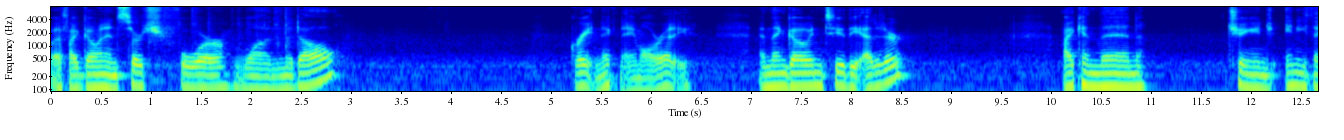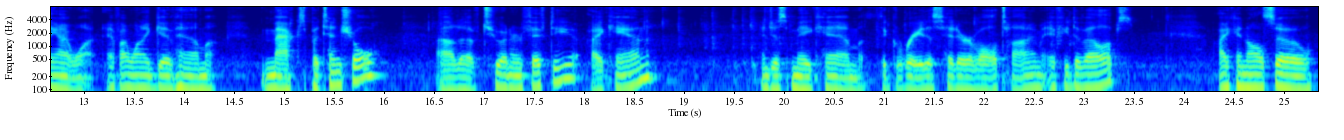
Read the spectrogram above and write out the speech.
But if I go in and search for Juan Nadal, great nickname already, and then go into the editor, I can then change anything I want. If I want to give him max potential out of 250, I can. And just make him the greatest hitter of all time if he develops. I can also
